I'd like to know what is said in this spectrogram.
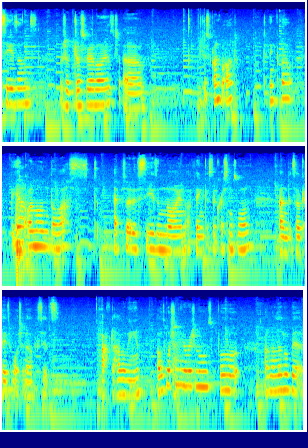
seasons, which I've just realised. Um, which is kind of odd to think about. But yeah, I'm on the last episode of season 9, I think it's the Christmas one. And it's okay to watch it now because it's after Halloween. I was watching the originals, but I'm a little bit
